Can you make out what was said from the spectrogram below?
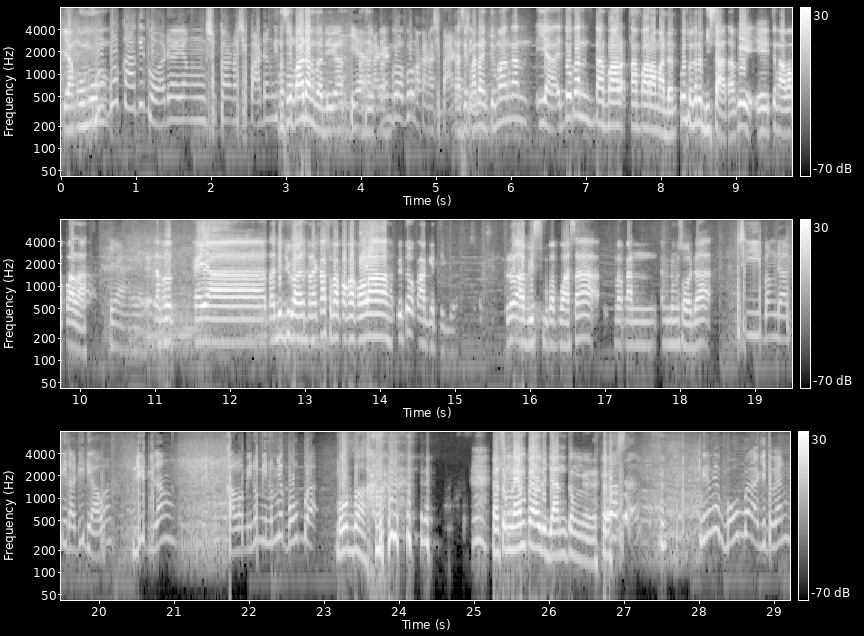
yang umum Gue kaget loh ada yang suka nasi padang gitu. nasi padang tadi kan Iya, Ramadan gue gue makan nasi padang. nasi sih. padang cuman kan iya itu kan tanpa tanpa ramadan pun sebenarnya bisa tapi ya itu nggak apa-apa lah Iya, iya. Kayak tadi juga mereka suka Coca-Cola itu kaget sih gue. Lu abis buka puasa makan minum soda Si Bang Davi tadi di awal dia bilang kalau minum minumnya boba. boba. Langsung nempel di jantung gitu. Masa? minumnya boba gitu kan?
